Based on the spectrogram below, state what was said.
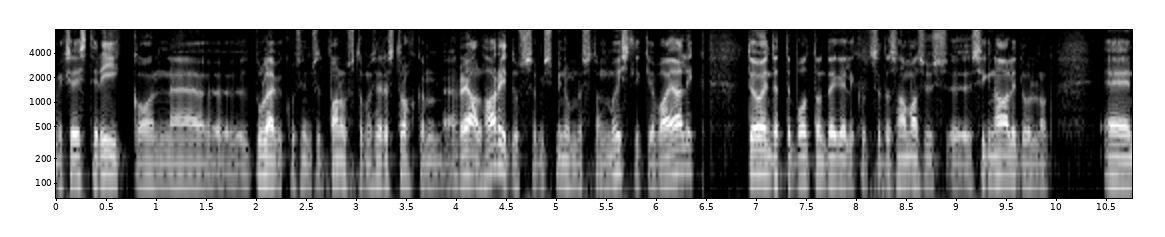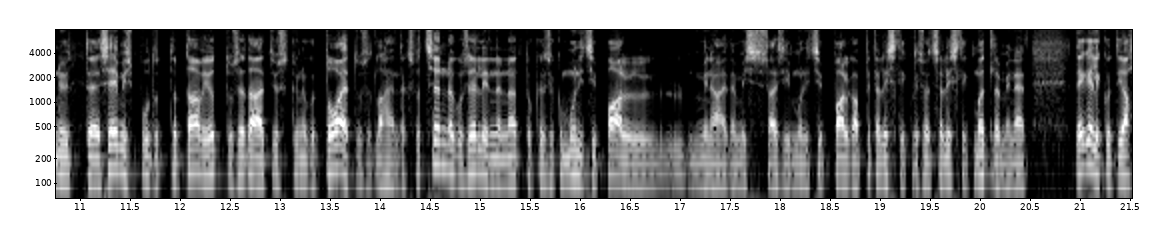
miks Eesti riik on tulevikus ilmselt panustamas järjest rohkem reaalharidusse, mis minu meelest on mõistlik ja vajalik, tööandjate poolt on tegelikult sedasama süs-, signaali tulnud. Eh, nüüd eh, see, mis puudutab Taavi juttu, seda, et justkui nagu toetused lahendaks, vot see on nagu selline natuke niisugune munitsipaal, mina ei tea, mis asi, munitsipaalkapitalistlik või sotsialistlik mõtlemine, et tegelikult jah,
